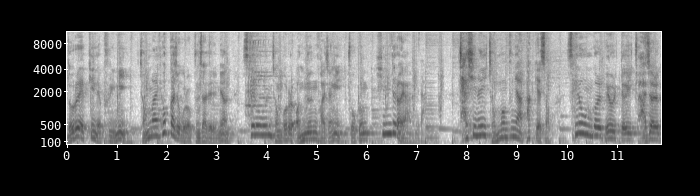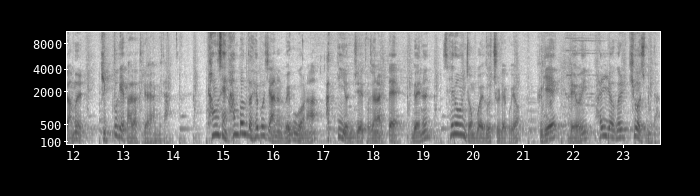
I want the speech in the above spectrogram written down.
노르에피네프린이 정말 효과적으로 분사되려면 새로운 정보를 얻는 과정이 조금 힘들어야 합니다. 자신의 전문 분야 밖에서 새로운 걸 배울 때의 좌절감을 기쁘게 받아들여야 합니다. 평생 한 번도 해보지 않은 외국어나 악기 연주에 도전할 때 뇌는 새로운 정보에 노출되고요. 그게 뇌의 활력을 키워줍니다.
